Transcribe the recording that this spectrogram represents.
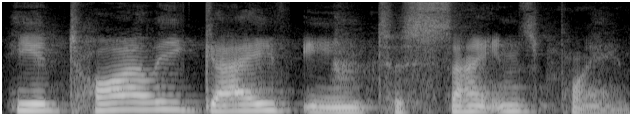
he entirely gave in to Satan's plan.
